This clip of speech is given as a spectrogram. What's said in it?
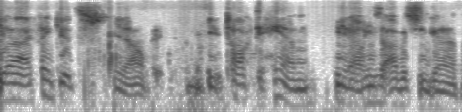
Yeah, I think it's you know, you talk to him. You know, he's obviously gonna,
